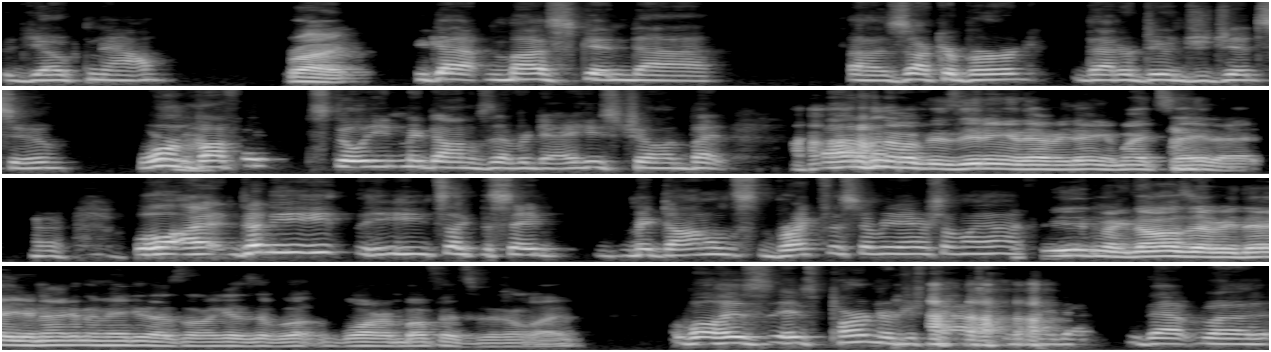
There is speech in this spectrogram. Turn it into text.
yoked now. Right. You got Musk and uh, uh, Zuckerberg that are doing jujitsu. Warren. Buffett still eating McDonald's every day. He's chilling, but I don't know if he's eating it every day. You might say that. well, I doesn't he eat? He eats like the same McDonald's breakfast every day or something like that. If you eat McDonald's every day, you're not gonna make it as long as Warren Buffett's been alive. Well, his his partner just passed away. That that uh,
